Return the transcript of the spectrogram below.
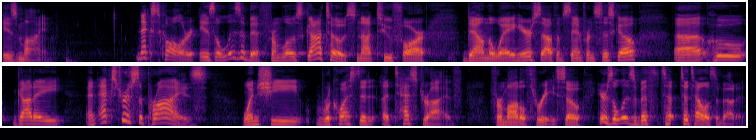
is mine. Next caller is Elizabeth from Los Gatos, not too far down the way here, south of San Francisco, uh, who got a an extra surprise when she requested a test drive for Model 3. So here's Elizabeth t- to tell us about it.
